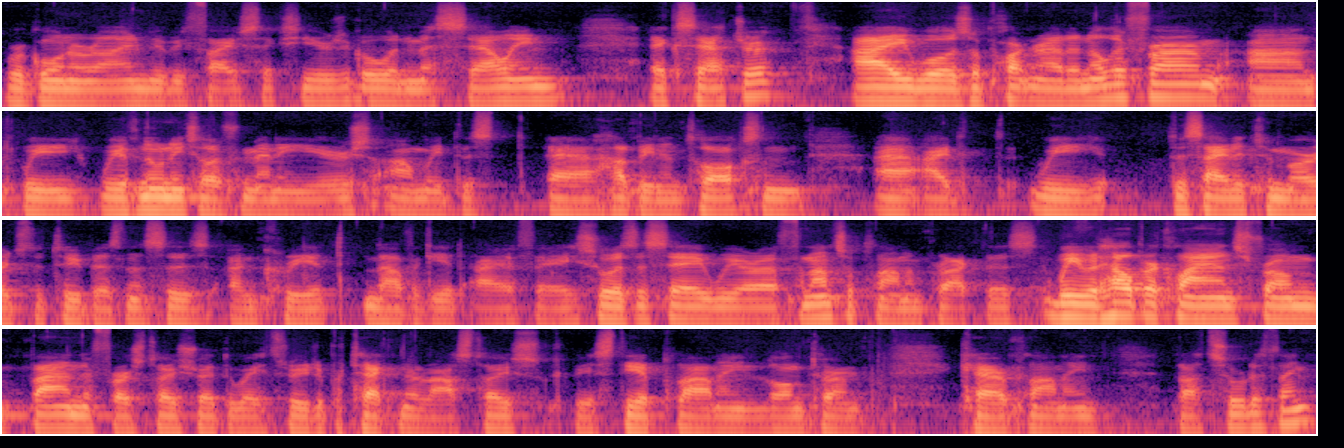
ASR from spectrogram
were going around maybe five six years ago and mis-selling etc i was a partner at another firm and we we have known each other for many years and we just uh, had been in talks and uh, i we decided to merge the two businesses and create Navigate IFA. So as I say, we are a financial planning practice. We would help our clients from buying their first house right the way through to protecting their last house. It could be estate planning, long-term care planning, that sort of thing.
